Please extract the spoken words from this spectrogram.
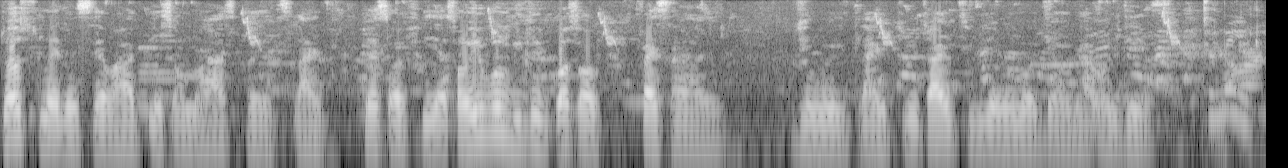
just make themselves happy in some aspects, like just of fear. Some even be because of friends and doing it, like to try to be a role model their own days. to me, I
